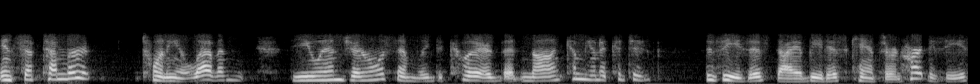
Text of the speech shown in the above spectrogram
In September 2011, the UN General Assembly declared that non communicative diseases, diabetes, cancer, and heart disease,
